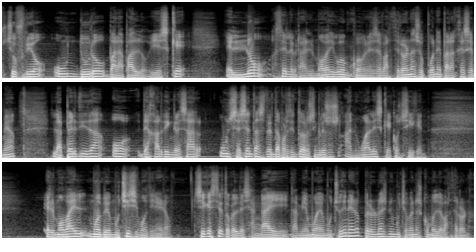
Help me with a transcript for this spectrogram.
sufrió un duro varapaldo y es que el no celebrar el Mobile World Congress de Barcelona supone para el GSMA la pérdida o dejar de ingresar un 60-70% de los ingresos anuales que consiguen. El mobile mueve muchísimo dinero. Sí que es cierto que el de Shanghái también mueve mucho dinero, pero no es ni mucho menos como el de Barcelona.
